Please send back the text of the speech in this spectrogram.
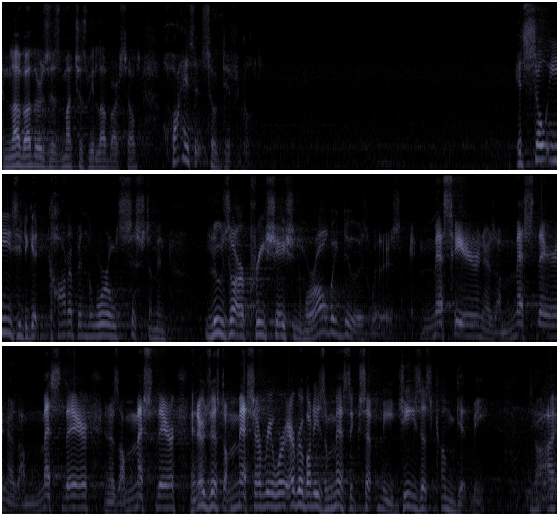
and love others as much as we love ourselves? Why is it so difficult? It's so easy to get caught up in the world system and lose our appreciation where all we do is where there's a mess here and there's a mess there and there's a mess there and there's a mess there and there's just a mess everywhere. Everybody's a mess except me. Jesus, come get me. You know, I,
